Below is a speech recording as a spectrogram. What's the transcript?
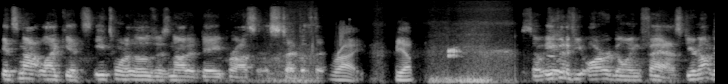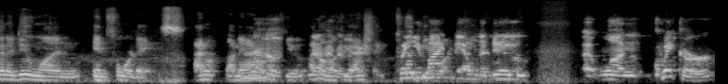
it's not like it's each one of those is not a day process type of thing Right. Yep. so even if you are going fast you're not going to do one in four days i don't i mean i don't know if you no, i don't no, know if no. you actually but you might one be day. able to do one quicker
